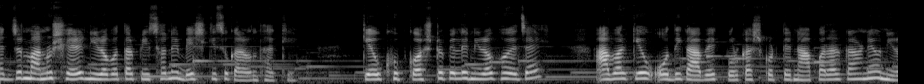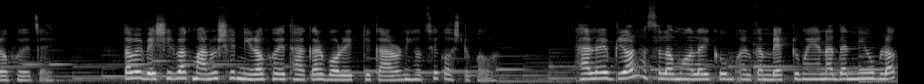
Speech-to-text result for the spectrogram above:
একজন মানুষের নীরবতার পিছনে বেশ কিছু কারণ থাকে। কেউ খুব কষ্ট পেলে নীরব হয়ে যায়, আবার কেউ অধিক আবেগ প্রকাশ করতে না পারার কারণেও নীরব হয়ে যায়। তবে বেশিরভাগ মানুষের নীরব হয়ে থাকার বড় একটি কারণই হচ্ছে কষ্ট পাওয়া। হ্যালো এভরিওয়ান, আসসালামু আলাইকুম, welcome back to my another new blog.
